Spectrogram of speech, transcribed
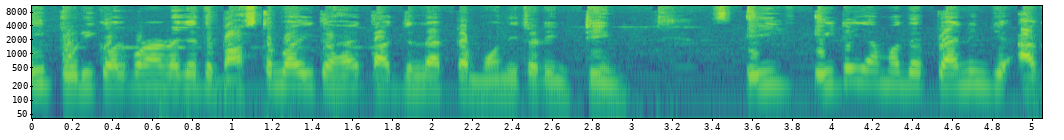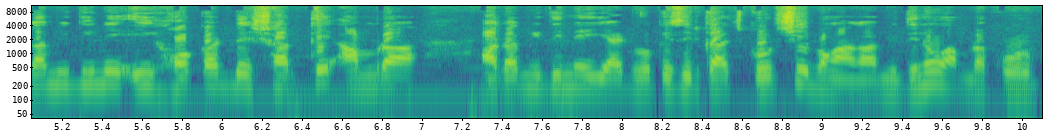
এই পরিকল্পনাটা যাতে বাস্তবায়িত হয়, তার জন্য একটা মনিটরিং টিম এই, এইটাই আমাদের প্ল্যানিং যে আগামী দিনে এই হকারদের স্বার্থে আমরা আগামী দিনে এই অ্যাডভোকেসির কাজ করছি এবং আগামী দিনেও আমরা করব।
